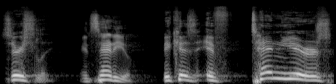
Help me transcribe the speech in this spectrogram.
Seriously. en serio. Because if 10 years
